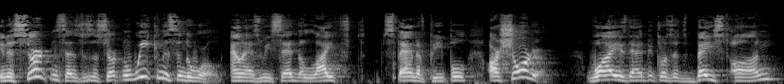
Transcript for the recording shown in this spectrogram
in a certain sense, there's a certain weakness in the world. And as we said, the lifespan of people are shorter. Why is that? Because it's based on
